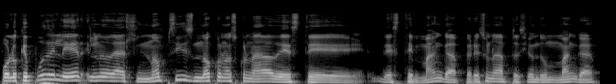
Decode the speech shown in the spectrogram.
por lo que pude leer en la sinopsis, no conozco nada de este, de este manga, pero es una adaptación de un manga.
